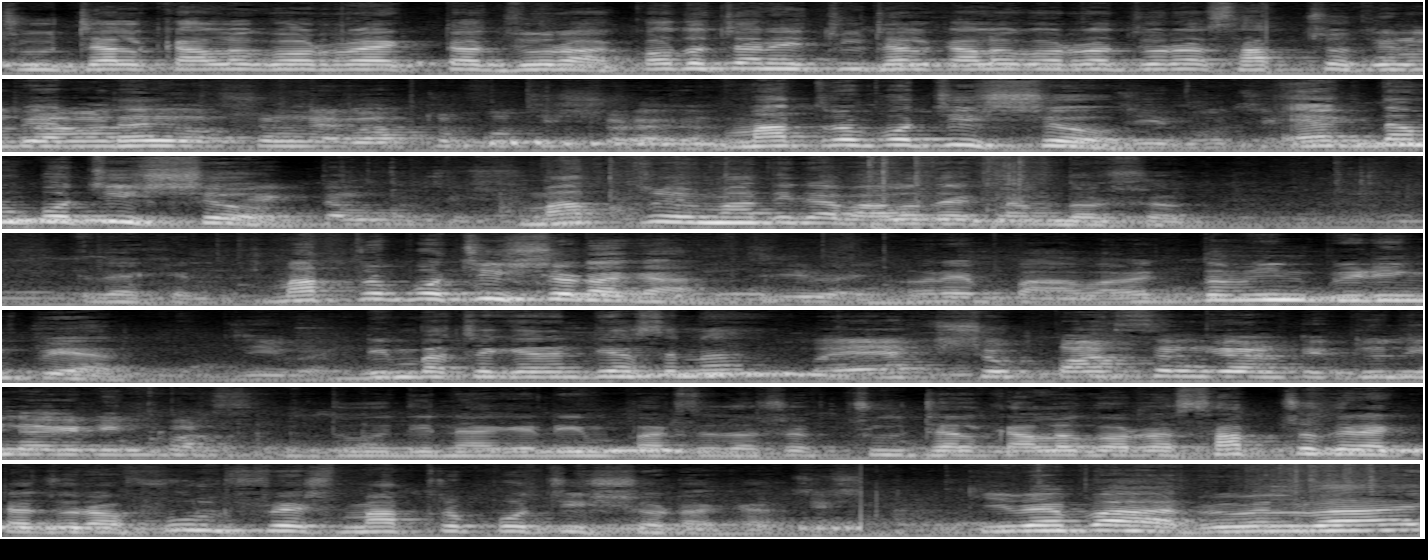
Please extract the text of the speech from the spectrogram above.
চুইঠাল কালো গররা একটা জোড়া। কত চান এই চুইঠাল কালো গররা জোড়া সাতশো মাত্র পঁচিশশো টাকা। মাত্র পঁচিশশো? একদম পঁচিশশো? মাত্র এই মাদিটা ভালো দেখলাম দর্শক। দেখেন মাত্র পঁচিশশো টাকা। আরে বাবা একদম ইন ব্রিডিং পেয়ার ডিম বাচ্চা গ্যারান্টি আছে না? একশো পার্সেন্ট গ্যারান্টি দুই দিন আগে ডিম পারছে। দুই দিন আগে ডিম পারছে দর্শক। চুইঠাল কালো গররা সাপ চোখের একটা জোড়া ফুল ফ্রেশ মাত্র পঁচিশশো টাকা। কি ব্যাপার রুবেল ভাই?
